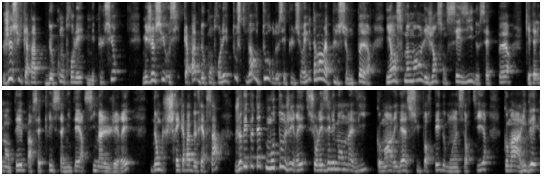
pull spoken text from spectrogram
je suis capable de contrôler mes pulsions, mais je suis aussi capable de contrôler tout ce qui va autour de ces pulsions, et notamment la pulsion de peur. Et en ce moment, les gens sont saisis de cette peur qui est alimentée par cette crise sanitaire si mal gérée. Donc, je serai capable de faire ça. Je vais peut-être m'auto-gérer sur les éléments de ma vie, comment arriver à supporter de moins sortir, comment arriver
